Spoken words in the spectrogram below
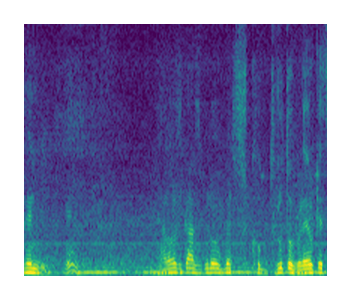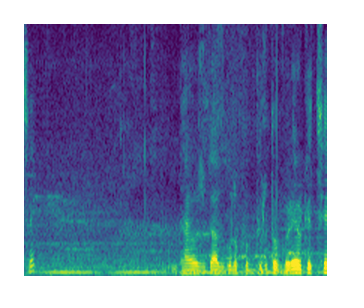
ভেন্ডি হ্যাঁ ঢ্যাঁড়স গাছগুলো বেশ খুব দ্রুত বেড়ে উঠেছে। ঢ্যাঁড়স গাছগুলো খুব দ্রুত বেড়ে উঠেছে।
